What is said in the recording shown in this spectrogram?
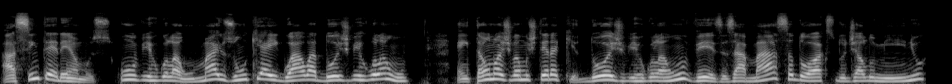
Assim, teremos 1,1 mais 1, que é igual a 2,1. Então, nós vamos ter aqui 2,1 vezes a massa do óxido de alumínio,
